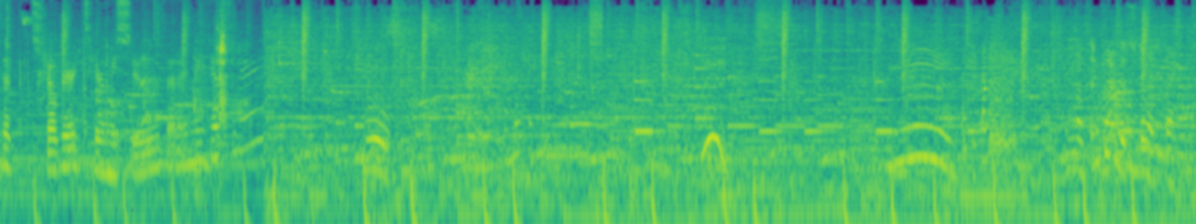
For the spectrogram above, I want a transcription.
Finally trying the strawberry tiramisu that I made yesterday. 아, 생크림도 진짜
